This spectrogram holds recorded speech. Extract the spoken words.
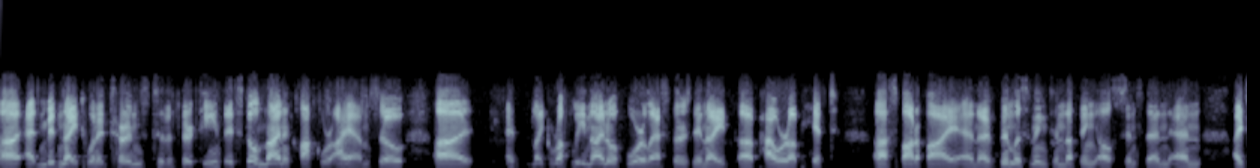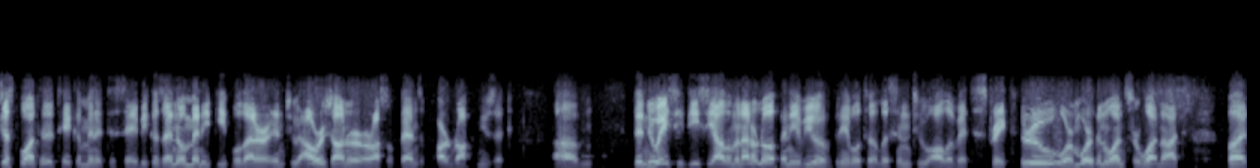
uh, at midnight, when it turns to the 13th, it's still nine o'clock where I am. So, uh, at like roughly 9:04 last Thursday night, uh, Power Up hit uh, Spotify, and I've been listening to nothing else since then. And I just wanted to take a minute to say because I know many people that are into our genre are also fans of hard rock music. Um, the new ACDC album, and I don't know if any of you have been able to listen to all of it straight through or more than once or whatnot, but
